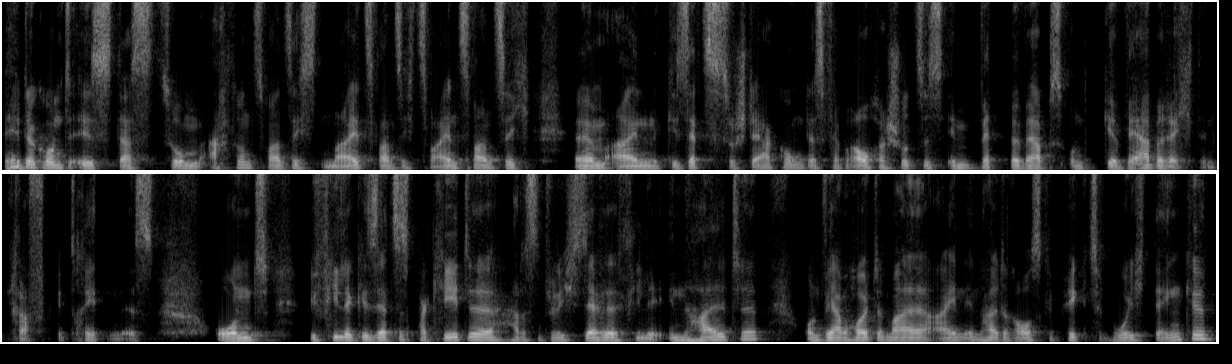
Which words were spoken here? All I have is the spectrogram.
Der Hintergrund ist, dass zum 28. Mai 2022 ähm, ein Gesetz zur Stärkung des Verbraucherschutzes im Wettbewerbs- und Gewerberecht in Kraft getreten ist. Und wie viele Gesetzespakete hat es natürlich sehr, sehr viele Inhalte. Und wir haben heute mal einen Inhalt rausgepickt, wo ich denke,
